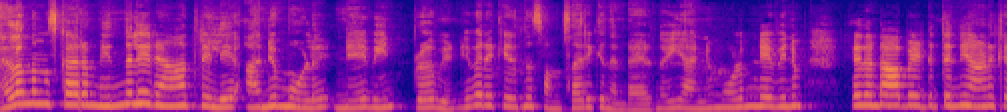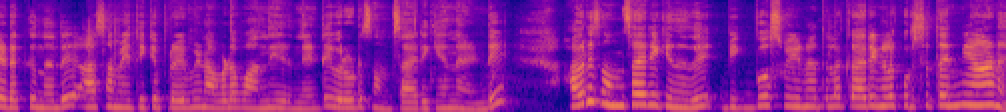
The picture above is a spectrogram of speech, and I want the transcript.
ഹലോ നമസ്കാരം. ഇന്നലെ രാത്രിയിൽ അനുമോൾ നെവിൻ പ്രവീൺ ഇവരൊക്കെ ഇരുന്ന് സംസാരിക്കുന്നുണ്ടായിരുന്നു. ഈ അനുമോളും നെവിനും ഏതാണ്ട് ആ ബെഡിൽ തന്നെയാണ് കിടക്കുന്നത്. ആ സമയത്തേക്ക് പ്രവീൺ അവിടെ വന്നിരുന്നിട്ട് ഇവരോട് സംസാരിക്കുന്നുണ്ട്. അവർ സംസാരിക്കുന്നത് ബിഗ് ബോസ് വീണത്തുള്ള കാര്യങ്ങളെക്കുറിച്ച് തന്നെയാണ്.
